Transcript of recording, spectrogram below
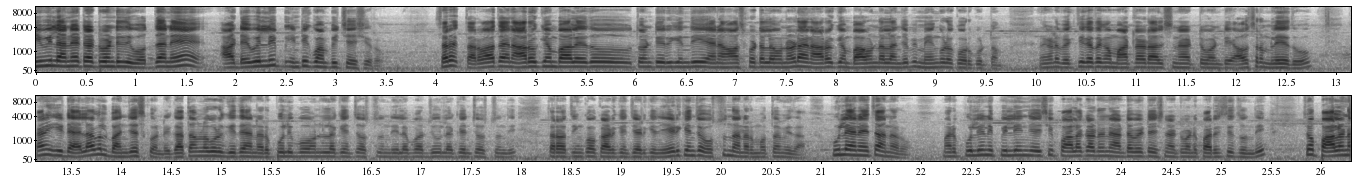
Evil అనేటటువంటిది వద్దనే ఆ డెవిల్ని ఇంటికి పంపించేసారు సరే తర్వాత ఆయన ఆరోగ్యం బాగాలేదు తొంటి తిరిగింది ఆయన హాస్పిటల్లో ఉన్నాడు ఆయన ఆరోగ్యం బాగుండాలని చెప్పి మేము కూడా కోరుకుంటాం. ఎందుకంటే వ్యక్తిగతంగా మాట్లాడాల్సినటువంటి అవసరం లేదు. కానీ ఈ డైలాగులు బంద్ చేసుకోండి. గతంలో కూడా గిదే అన్నారు పులి బోన్లకించి వస్తుంది లేకపోతే జూలకించి వస్తుంది తర్వాత ఇంకో కాడికించి ఏడికించి ఏడికించి వస్తుంది అన్నారు మొత్తం మీద. పులి అని అయితే అన్నారు. మరి పులిని పిల్లిని చేసి పాలకాడని అడ్డబెట్టేసినటువంటి పరిస్థితి ఉంది. సో పాలన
